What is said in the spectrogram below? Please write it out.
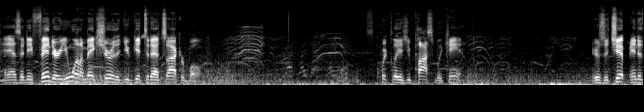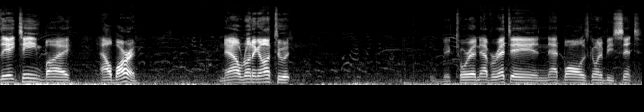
And as a defender, you want to make sure that you get to that soccer ball quickly as you possibly can. Here's a chip into the 18 by Albarin. Now running onto it. Victoria Navarrete, and that ball is going to be sent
